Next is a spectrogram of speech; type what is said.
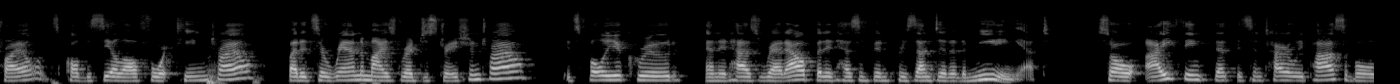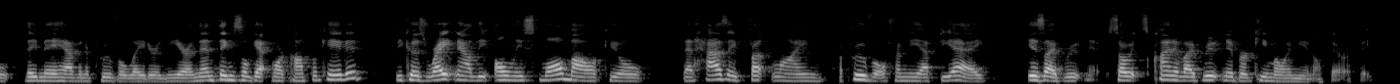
trial. It's called the CLL 14 trial, but it's a randomized registration trial. It's fully accrued and it has read out, but it hasn't been presented at a meeting yet. So I think that it's entirely possible they may have an approval later in the year. And then things will get more complicated because right now the only small molecule that has a frontline approval from the FDA is ibrutinib. So it's kind of ibrutinib or chemoimmunotherapy.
